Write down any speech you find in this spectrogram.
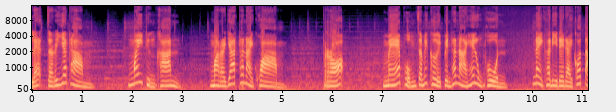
และจริยธรรม ไม่ถึงขั้น มารยาททนายความ เพราะ แม้ผมจะไม่เคยเป็นทนายให้ลุงพล ในคดีใด ๆ ก็ต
